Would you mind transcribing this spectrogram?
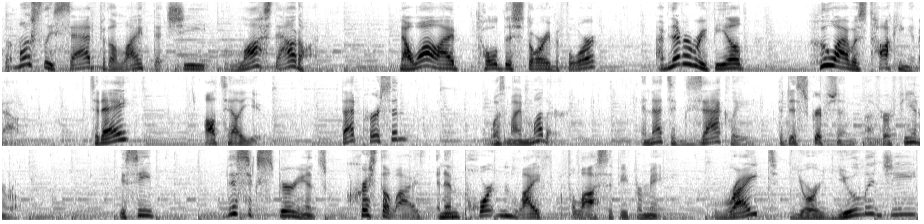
but mostly sad for the life that she lost out on. Now, while I've told this story before, I've never revealed who I was talking about. Today, I'll tell you. That person was my mother, and that's exactly the description of her funeral. You see, this experience crystallized an important life philosophy for me. Write your eulogy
